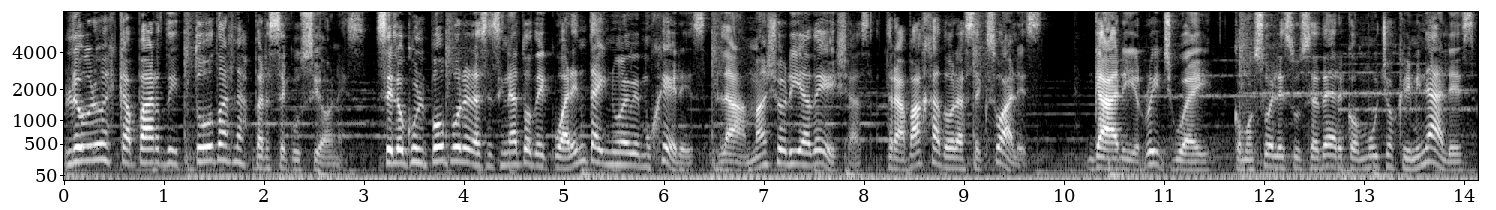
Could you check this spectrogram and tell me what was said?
Logró escapar de todas las persecuciones. Se lo culpó por el asesinato de 49 mujeres, la mayoría de ellas trabajadoras sexuales. Gary Ridgway, como suele suceder con muchos criminales,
